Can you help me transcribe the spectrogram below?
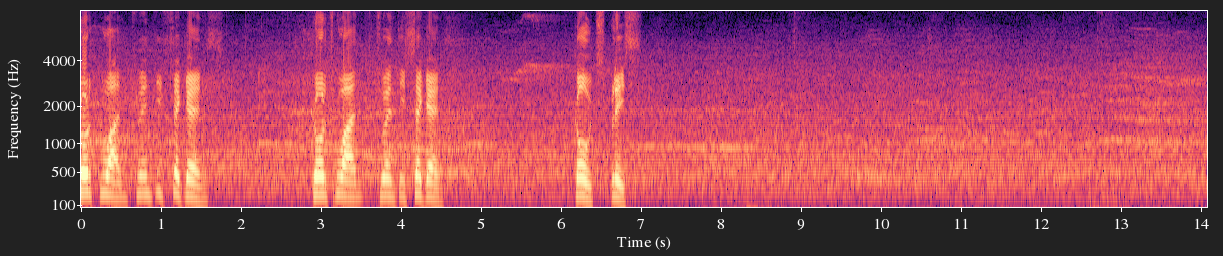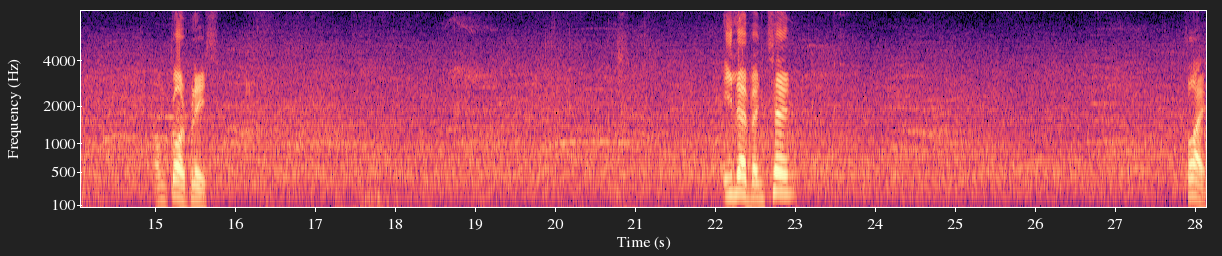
Court one, 20 seconds. Court one, 20 seconds. Coach, please. On court, please. Eleven, ten. Play.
